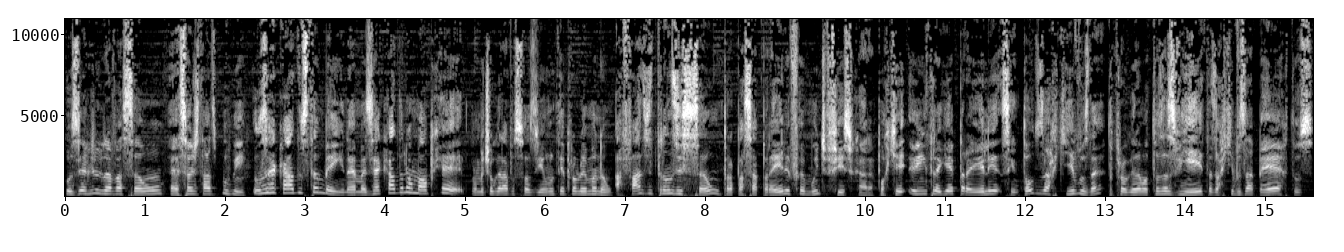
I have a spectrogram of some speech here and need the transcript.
os erros de gravação é, são editados por mim. Os recados também, né? Mas recado é normal, porque normalmente eu gravo sozinho, não tem problema não. A fase de transição para passar para ele foi muito difícil, cara. Porque eu entreguei para ele, assim, todos os arquivos, né? Do programa, todas as vinhetas, arquivos abertos.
